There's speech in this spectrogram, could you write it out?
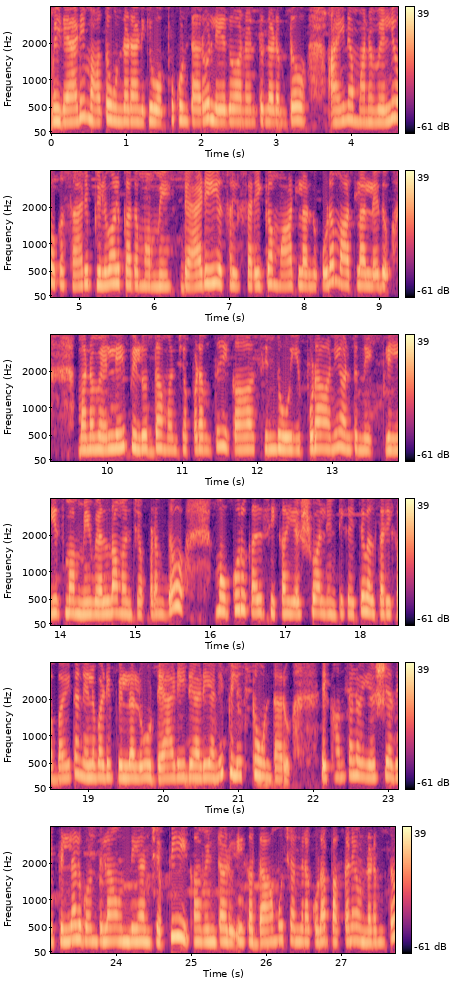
మీ డాడీ మాతో ఉండడానికి ఒప్పుకుంటారో లేదో అని అంటుండడంతో ఆయన మనం వెళ్ళి ఒకసారి పిలవాలి కదా మమ్మీ. డాడీ అసలు సరిగ్గా మాట్లాడను కూడా మాట్లాడలేదు. మనం వెళ్ళి పిలుద్దామని చెప్పడంతో ఇక సింధు ఇప్పుడా అని అంటుంది. ప్లీజ్ మమ్మీ వెళ్దామని చెప్పడంతో ముగ్గురు కలిసి ఇక యశ్ వాళ్ళ ఇంటికి అయితే వెళ్తారు. ఇక బయట నిలబడి పిల్లలు డాడీ డాడీ అని పిలుస్తూ ఉంటారు. ఇక అంతలో యశ్ అది పిల్లల గొంతులా ఉంది అని చెప్పి ఇక వింటాడు. ఇక దా రాముచంద్ర కూడా పక్కనే ఉండడంతో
